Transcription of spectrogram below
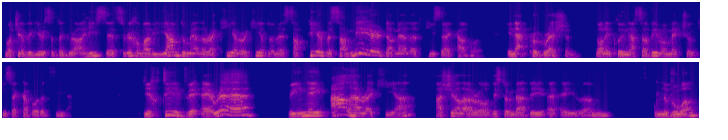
You have the gears of the Gra. He says, Yam Rakia, Rakia Sapir, Samir Domel Kiseh Kavod. In that progression, not including Asavim or make sure Kiseh Kavod at the. Dichtiv ve'ere v'inei al harakia asher laro. This is talking about the uh, a, um, nevuah,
